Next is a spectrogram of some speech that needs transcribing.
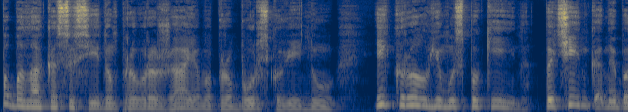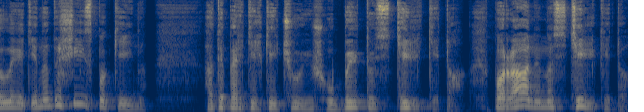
побалака з сусідом про врожай або про бурську війну, і кров йому спокійна, печінка не болить, і на душі спокійно. А тепер тільки й чуєш убито стільки-то, поранено стільки-то,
